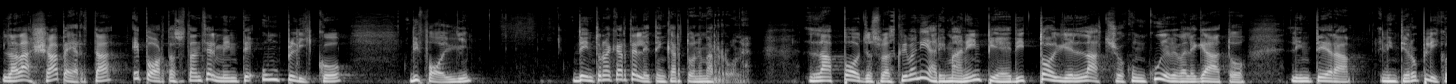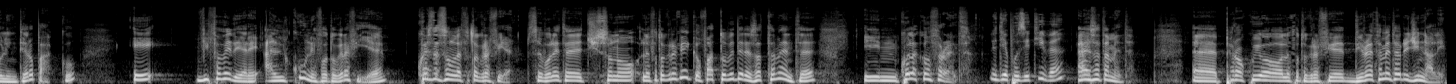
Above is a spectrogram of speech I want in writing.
la lascia aperta e porta sostanzialmente un plico di fogli dentro una cartelletta in cartone marrone. La appoggia sulla scrivania, rimane in piedi, toglie il laccio con cui aveva legato l'intero plico, l'intero pacco e vi fa vedere alcune fotografie. Queste sono le fotografie. Se volete, ci sono le fotografie che ho fatto vedere esattamente in quella conferenza. Le diapositive? Eh, esattamente. Eh, però qui ho le fotografie direttamente originali.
